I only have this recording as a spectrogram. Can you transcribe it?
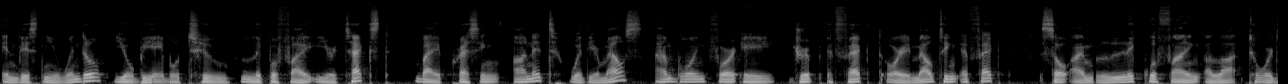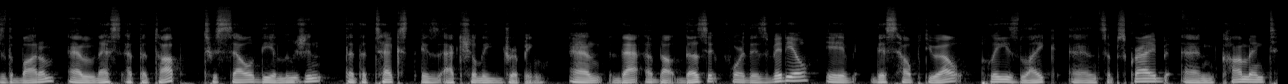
in this new window, you'll be able to liquify your text by pressing on it with your mouse. I'm going for a drip effect or a melting effect. So I'm liquefying a lot towards the bottom and less at the top to sell the illusion that the text is actually dripping. And that about does it for this video. If this helped you out, please like and subscribe and comment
